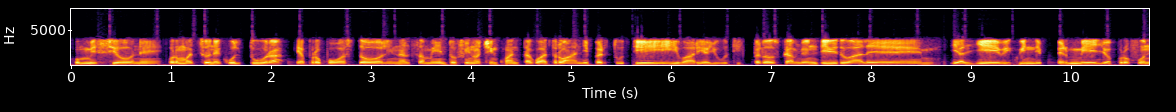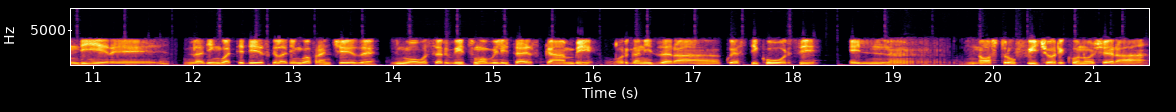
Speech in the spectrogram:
Commissione Formazione e Cultura che ha proposto l'innalzamento fino a 54 anni per tutti i vari aiuti. Per lo scambio individuale di allievi, quindi per meglio approfondire la lingua tedesca e la lingua francese, il nuovo servizio mobilità e scambi organizzerà questi corsi e il, il nostro ufficio riconoscerà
